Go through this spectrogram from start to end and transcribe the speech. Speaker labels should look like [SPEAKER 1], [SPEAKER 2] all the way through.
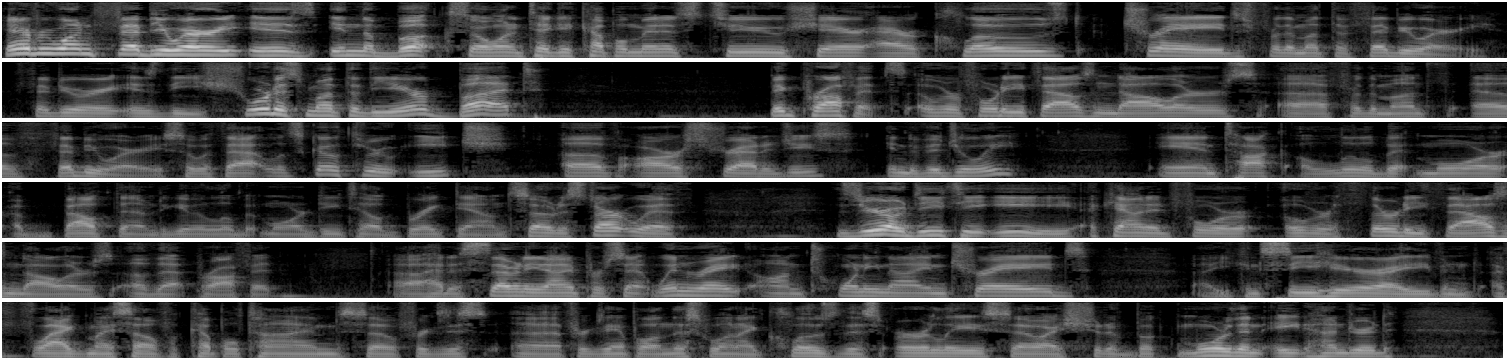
[SPEAKER 1] Hey everyone, February is in the book, so I want to take a couple minutes to share our closed trades for the month of February. February is the shortest month of the year, but big profits, over $40,000 uh, for the month of February. So with that, let's go through each of our strategies individually and talk a little bit more about them to give a little bit more detailed breakdown. So to start with, Zero DTE accounted for over $30,000 of that profit. Uh, had a 79% win rate on 29 trades. Uh, you can see here, I even I flagged myself a couple times. So for, exist, uh, for example, on this one, I closed this early, so I should have booked more than 800.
